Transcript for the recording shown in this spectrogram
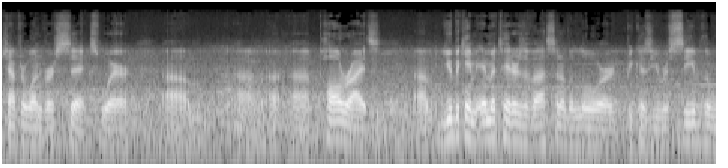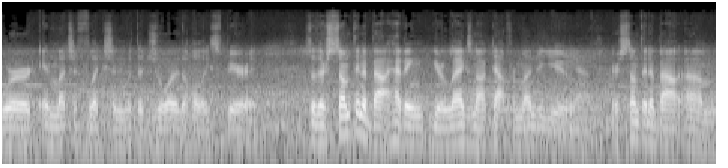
chapter 1, verse 6, where uh, uh, uh, Paul writes, um, You became imitators of us and of the Lord because you received the word in much affliction with the joy of the Holy Spirit. So there's something about having your legs knocked out from under you. Yeah. There's something about, um,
